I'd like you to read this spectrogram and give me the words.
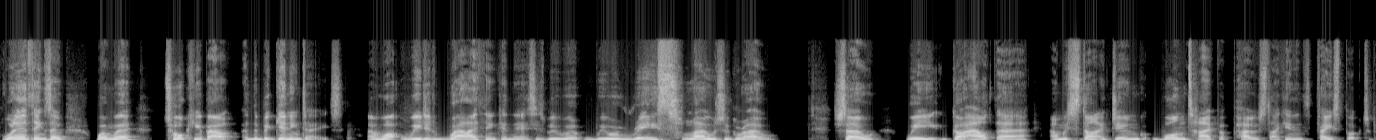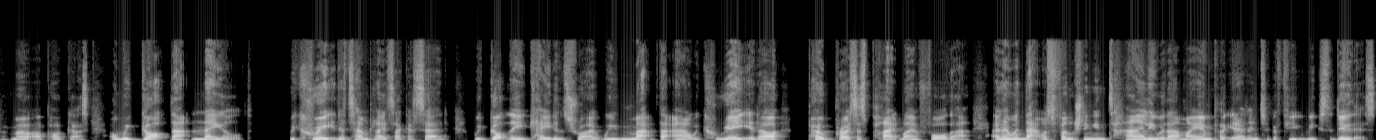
one of the things, though, when we're talking about in the beginning days, and what we did well, I think, in this is we were we were really slow to grow. So we got out there and we started doing one type of post, like in Facebook to promote our podcast. And we got that nailed. We created the templates, like I said. We got the cadence right. We mapped that out. We created our process pipeline for that. And then when that was functioning entirely without my input, you know, it only took a few weeks to do this.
